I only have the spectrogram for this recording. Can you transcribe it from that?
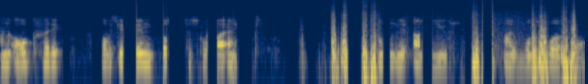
And all credit for this game goes to Square Enix, the company I used, I once worked for.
